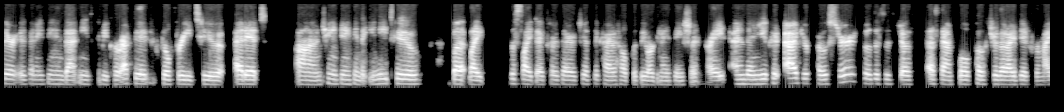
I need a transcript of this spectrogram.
there is anything that needs to be corrected, feel free to edit, um, change anything that you need to. But like the slide decks are there just to kind of help with the organization, right? And then you could add your poster. So this is just a sample poster that I did for my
